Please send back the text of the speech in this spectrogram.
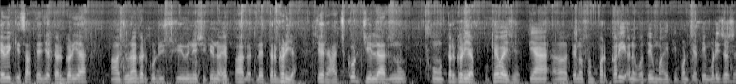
કેવીકી સાથે જે તરઘડિયા જુનાગઢ કૃષિ યુનિવર્સિટીનો એક ભાગ એટલે તરઘડિયા જે રાજકોટ જિલ્લાનું તરઘડિયા કહેવાય છે. ત્યાં તેનો સંપર્ક કરી અને વધુ માહિતી પણ ત્યાંથી મળી જશે.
